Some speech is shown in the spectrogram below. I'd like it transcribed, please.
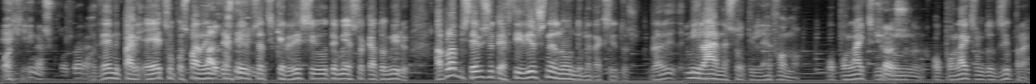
Όχι. τι να σου πω τώρα. Δεν υπάρχει, έτσι όπως πάντα δεν υπάρχει περίπτωση να τις κερδίσει ούτε μία στο εκατομμύριο. Απλά πιστεύεις ότι αυτοί οι δύο συνεννοούνται μεταξύ τους. Δηλαδή μιλάνε στο τηλέφωνο ο Πολάκης με, τον, ο Πολάκης με τον Τσίπρα.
